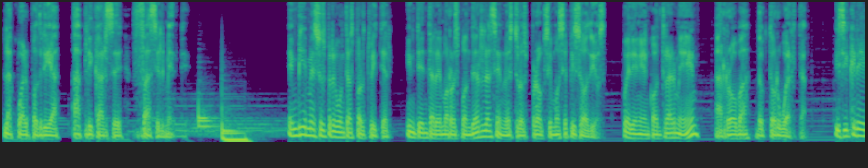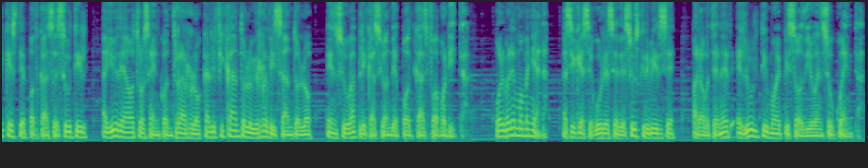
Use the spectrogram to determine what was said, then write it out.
la cual podría aplicarse fácilmente. Envíeme sus preguntas por Twitter. Intentaremos responderlas en nuestros próximos episodios. Pueden encontrarme en arroba Dr. Huerta. Y si cree que este podcast es útil, ayude a otros a encontrarlo calificándolo y revisándolo en su aplicación de podcast favorita. Volveremos mañana, así que asegúrese de suscribirse para obtener el último episodio en su cuenta.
